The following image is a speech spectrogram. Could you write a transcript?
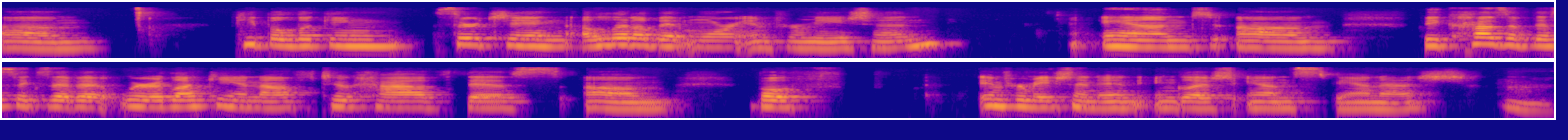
um, people looking, searching a little bit more information. And um, because of this exhibit, we're lucky enough to have this um, both information in English and Spanish. Mm.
